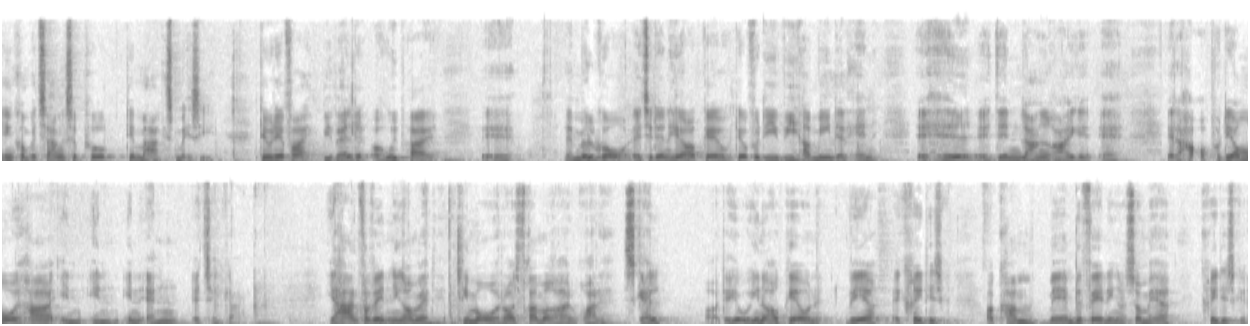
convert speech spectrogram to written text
en kompetence på det markedsmæssige. Det var derfor, vi valgte at udpege øh, Mølgaard øh, til den her opgave. Det var fordi, vi har ment, at han øh, havde øh, denne lange række af, eller har, og på det område har en, en, en anden øh, tilgang. Jeg har en forventning om, at Klimarådet også fremadrettet skal, og det er jo en af opgaverne, være kritisk og komme med anbefalinger, som er kritiske.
